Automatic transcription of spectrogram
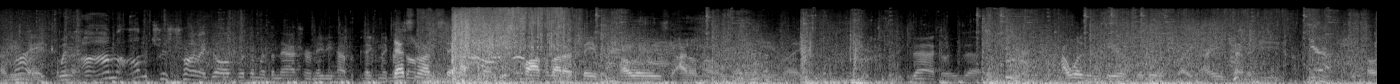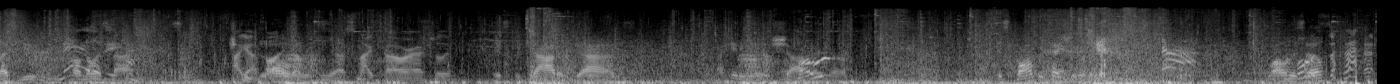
I mean, Right. like, When uh, I'm, I'm just trying to go up with them at the national, or maybe have a picnic. that's or what I'm saying. Like, just talk about our favorite colors. I don't know. You know what I mean? Like, Exactly, exactly. I wasn't here for this. Like, I ain't trying to be. Oh, that's you. Oh no, it's not. I got Jude fired up. Yeah, snipe power actually. It's the god of gods. I can't even hit a shot right now. It's bomb protection. Wild as hell.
